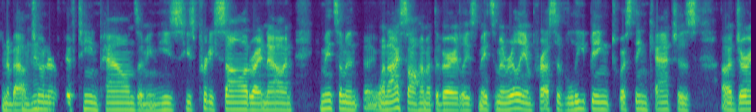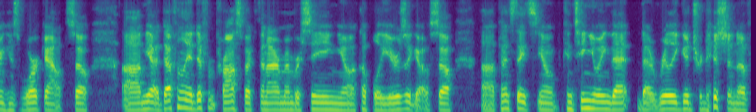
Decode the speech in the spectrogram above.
and about mm-hmm. 215 pounds. I mean he's he's pretty solid right now and he made some when i saw him at the very least made some really impressive leaping twisting catches uh, during his workout. So um, yeah definitely a different prospect than i remember seeing you know a couple of years ago. So uh, penn state's you know continuing that that really good tradition of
